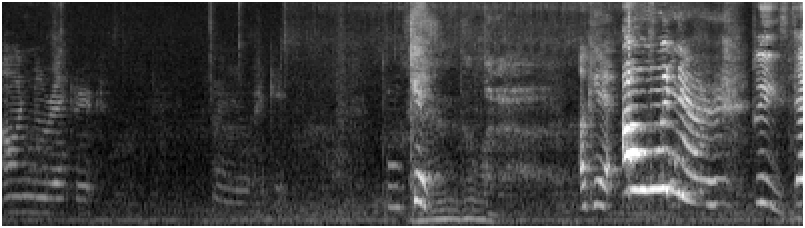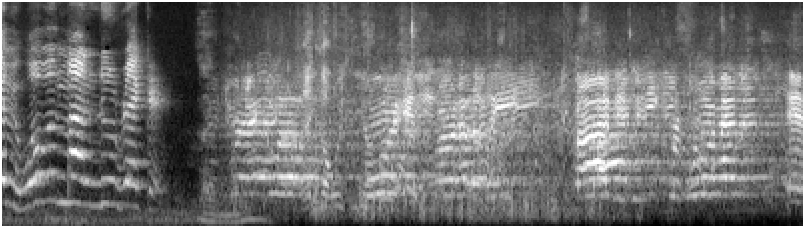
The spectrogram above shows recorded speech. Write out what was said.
I want a new record. I want a new record. Okay, And the winner. okay, I'm a winner. Please tell me what was my new record? Like, That's always the Four is Smyrna Elite, five is Peak Performance, and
